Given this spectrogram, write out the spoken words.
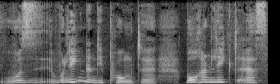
wo, wo liegen denn die Punkte? Woran liegt es,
